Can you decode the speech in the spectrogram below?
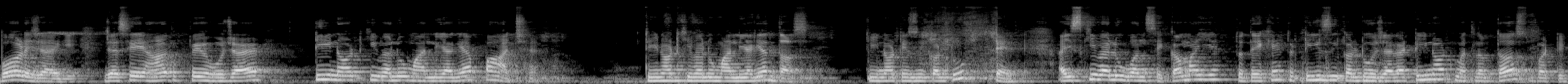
बढ़ जाएगी। जैसे यहाँ पे हो जाए टी नॉट की वैल्यू मान लिया गया पाँच है। टी नॉट की वैल्यू मान लिया गया दस t naught is equal to ten. इसकी वैल्यू वन से कम आई है तो देखें तो टी इज़ इक्वल टू हो जाएगा टी नॉट मतलब दस बटे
